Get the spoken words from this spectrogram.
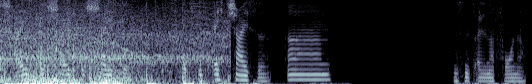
Scheiße, scheiße, scheiße. Jetzt ist echt scheiße. Müssen jetzt alle nach vorne.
